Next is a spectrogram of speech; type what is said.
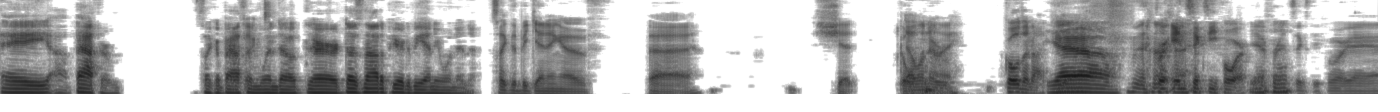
a uh, bathroom. It's like a bathroom Perfect. window. There does not appear to be anyone in it. It's like the beginning of uh shit. Eleanor. Goldeneye. Yeah. For N64. Yeah, for Mhm. N64. Yeah, yeah.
